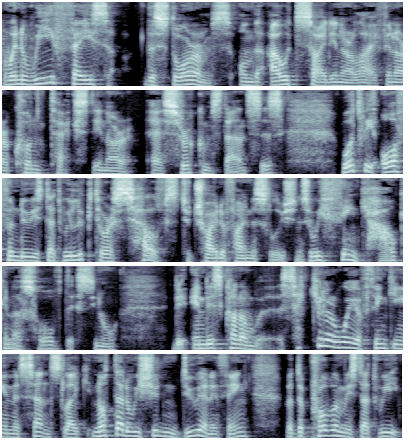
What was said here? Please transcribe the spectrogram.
when we face the storms on the outside in our life, in our context, in our uh, circumstances, what we often do is that we look to ourselves to try to find a solution. So we think, how can I solve this? You know, the, in this kind of secular way of thinking, in a sense, like not that we shouldn't do anything, but the problem is that we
